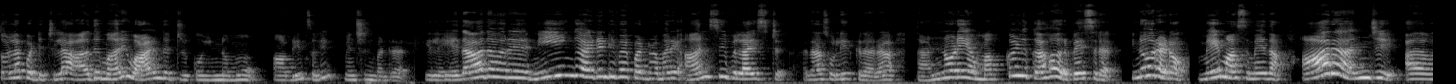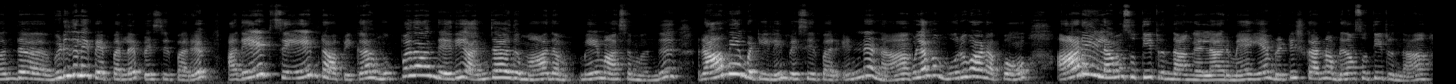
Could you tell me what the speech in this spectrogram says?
சொல்லப்பட்டுச்சுல அது மாதிரி வாழ்ந்துட்டு இருக்கோம் இன்னமும் அப்படின்னு சொல்லி மென்ஷன் பண்றாரு. இதுல ஏதாவது ஒரு நீங்க ஐடென்டிஃபை பண்ற மாதிரி அன்சிவிலைஸ்டு அதான் சொல்லியிருக்கிறாரா? தன்னுடைய மக்களுக்காக அவர் பேசுறார். இன்னொரு இடம் மே மாசமே தான். ஆறு அஞ்சு வந்த விடுதலை பேப்பர்ல பேசியிருப்பாரு. அதே சேம் டாபிக்க முப்பதாம் தேதி அஞ்சாவது மாதம் மே மாசம் வந்து ராமியம்பட்டியிலையும் பேசியிருப்பாரு. என்னன்னா உலகம் உருவானப்போ ஆடை இல்லாம சுத்திட்டு இருந்தாங்க எல்லாருமே. ஏன் பிரிட்டிஷ்காரனும் அப்படிதான் சுத்திட்டு இருந்தான்.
